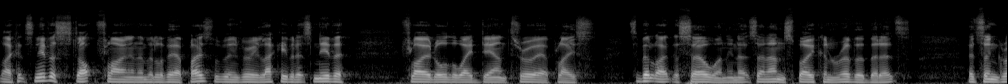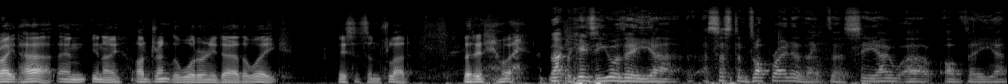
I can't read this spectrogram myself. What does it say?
Like it's never stopped flowing in the middle of our place. We've been very lucky, but it's never flowed all the way down through our place. It's a bit like the Selwyn, you know, it's an unspoken river, but it's it's in great heart. And, you know, I'd drink the water any day of the week, unless it's in flood. But anyway. Mark McKenzie, you're the uh, systems operator, the, the CEO uh, of the, um,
